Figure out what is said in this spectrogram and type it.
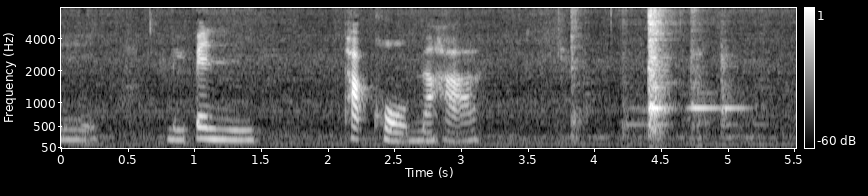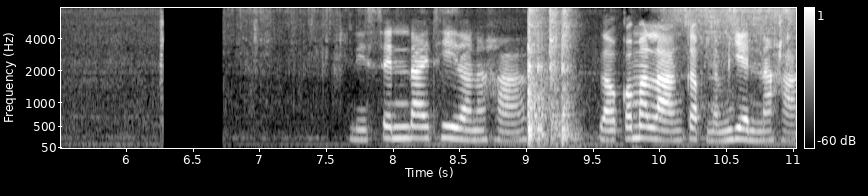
นี่นี่เป็นผักโขมนะคะ นี่เส้นได้ที่แล้วนะคะ เราก็มาล้างกับน้ำเย็นนะคะ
